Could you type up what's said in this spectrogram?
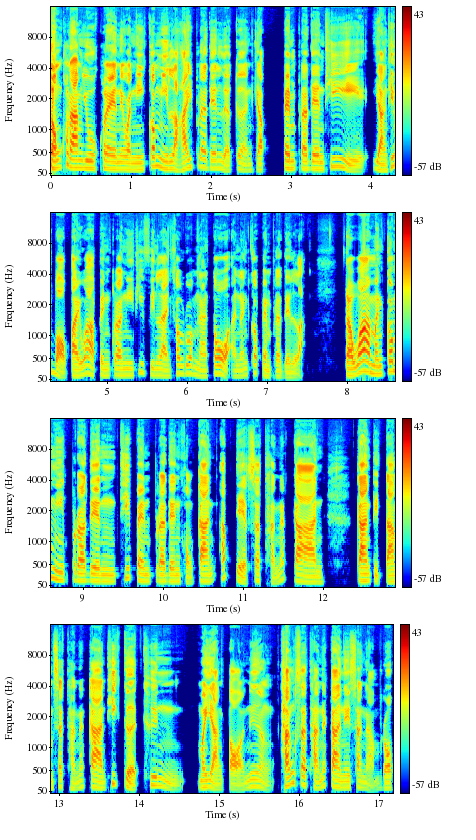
สงครามยูเครนในวันนี้ก็มีหลายประเด็นเหลือเกินครับเป็นประเด็นที่อย่างที่บอกไปว่าเป็นกรณีที่ฟินแลนด์เข้าร่วมนาโตอันนั้นก็เป็นประเด็นหลัก แต่ว่ามันก็มีประเด็นที่เป็นประเด็นของการอัปเดตสถานการณ์ การติดตามสถานการณ์ที่เกิดขึ้นมาอย่างต่อเนื่อง ทั้งสถานการณ์ในสนามรบ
